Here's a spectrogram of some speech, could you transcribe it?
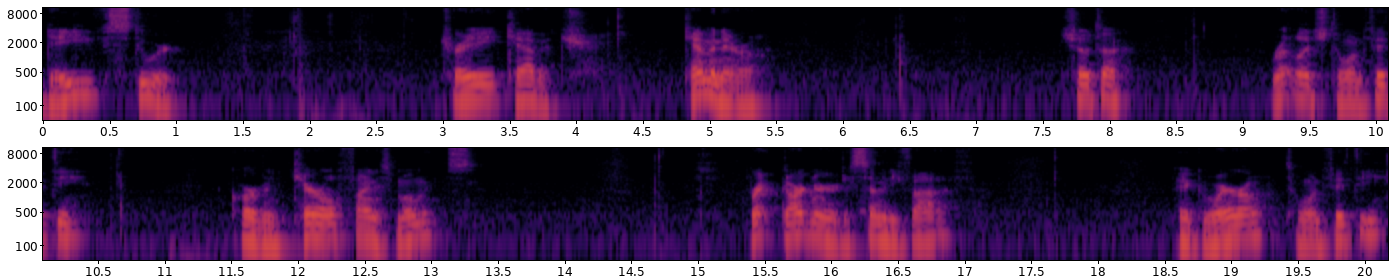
Dave Stewart, Trey Cabbage, Caminero, Shota, Rutledge to 150, Corbin Carroll, Finest Moments, Brett Gardner to 75, Piguero to 150,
